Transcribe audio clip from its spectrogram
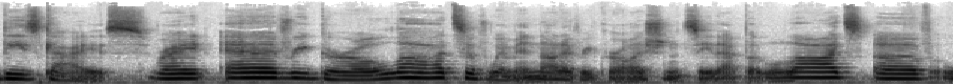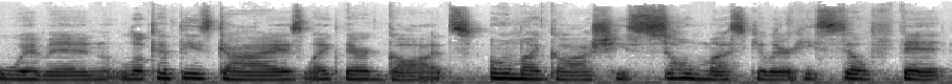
these guys, right? Every girl, lots of women, not every girl, I shouldn't say that, but lots of women look at these guys like they're gods. Oh my gosh, he's so muscular, he's so fit,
